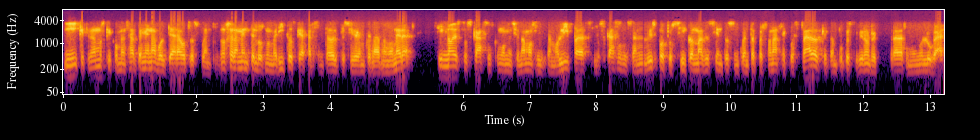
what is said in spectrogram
y que tenemos que comenzar también a voltear a otros fuentes, no solamente los numeritos que ha presentado el presidente en la manera, sino estos casos, como mencionamos en Tamaulipas, los casos de San Luis Potosí con más de 150 personas secuestradas que tampoco estuvieron registradas en ningún lugar,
